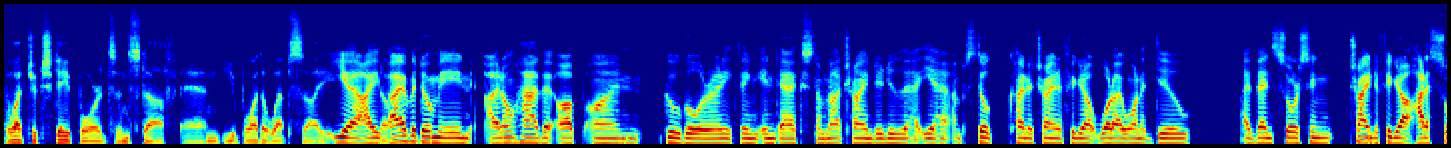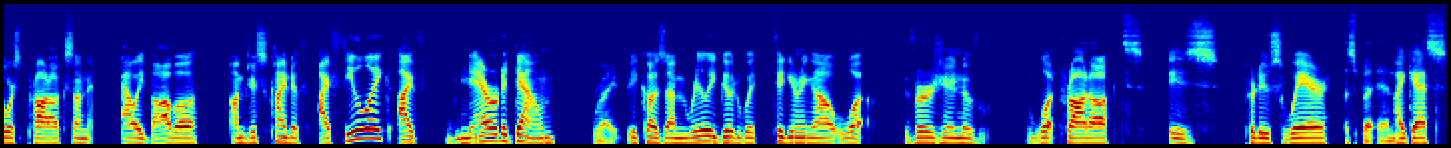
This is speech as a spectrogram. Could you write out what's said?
electric skateboards and stuff, and you bought a website. Yeah, I, No. I have a domain. I don't have it up on Google or anything indexed. I'm not trying to do that yet. I'm still kind of trying to figure out what I want to do. I've been sourcing, trying to figure out how to source products on Alibaba. I'm just kind of, I feel like I've narrowed it down Right. because I'm really good with figuring out what version of what product is produced where. And I guess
